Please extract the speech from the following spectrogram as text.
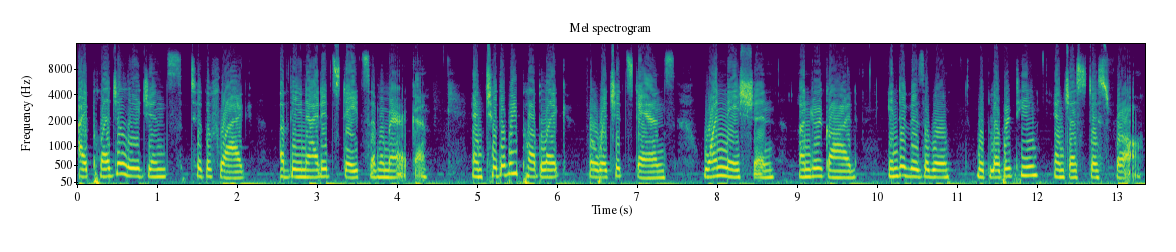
I pledge allegiance to the flag of the United States of America and to the republic for which it stands, one nation, under God, indivisible, with liberty and justice for all.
